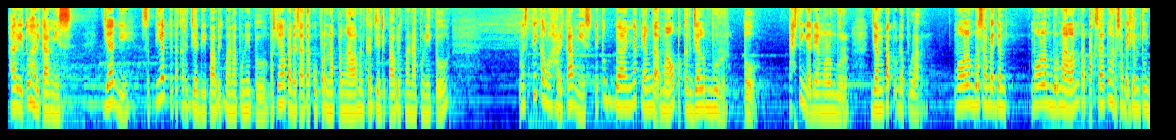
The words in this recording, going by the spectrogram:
hari itu hari Kamis. Jadi setiap kita kerja di pabrik mana pun itu, maksudnya pada saat aku pernah pengalaman kerja di pabrik mana pun itu, mesti kalau hari Kamis itu banyak yang nggak mau pekerja lembur. Tuh pasti nggak ada yang mau lembur. Jam 4 udah pulang. Mau lembur sampai jam mau lembur malam terpaksa itu harus sampai jam 7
